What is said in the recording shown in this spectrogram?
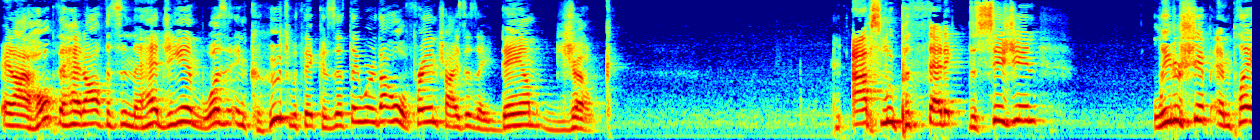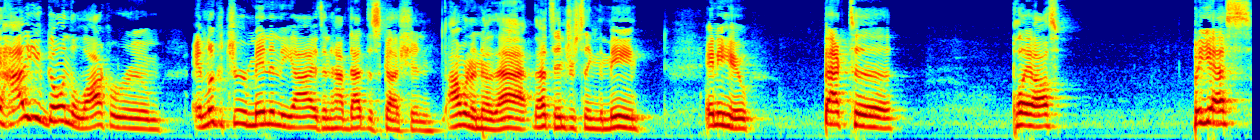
and I hope the head office and the head GM wasn't in cahoots with it because if they were, that whole franchise is a damn joke. Absolute pathetic decision, leadership, and play. How do you go in the locker room and look at your men in the eyes and have that discussion? I want to know that. That's interesting to me. Anywho, back to playoffs. But yes,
